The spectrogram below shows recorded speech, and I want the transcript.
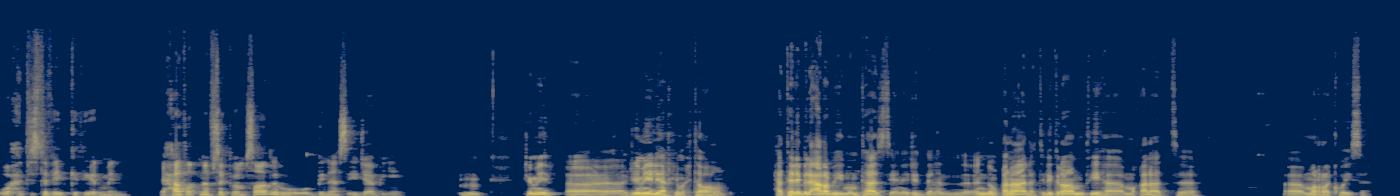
وحتستفيد كثير من إحاطة نفسك بمصادر وبناس إيجابيين. جميل آه جميل يا أخي محتواهم حتى اللي بالعربي ممتاز يعني جدا عندهم قناة على تليجرام فيها مقالات آه مرة كويسة.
